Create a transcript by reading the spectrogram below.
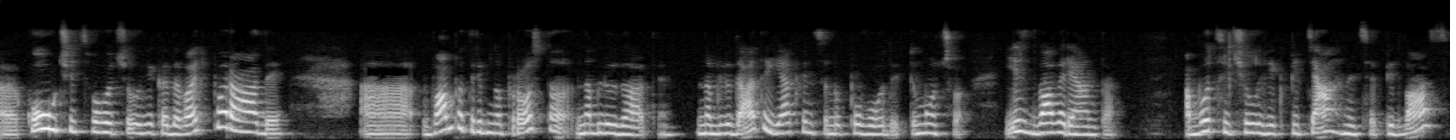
е, коучити свого чоловіка, давати поради. Вам потрібно просто наблюдати, наблюдати, як він себе поводить. Тому що є два варіанти. Або цей чоловік підтягнеться під вас,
